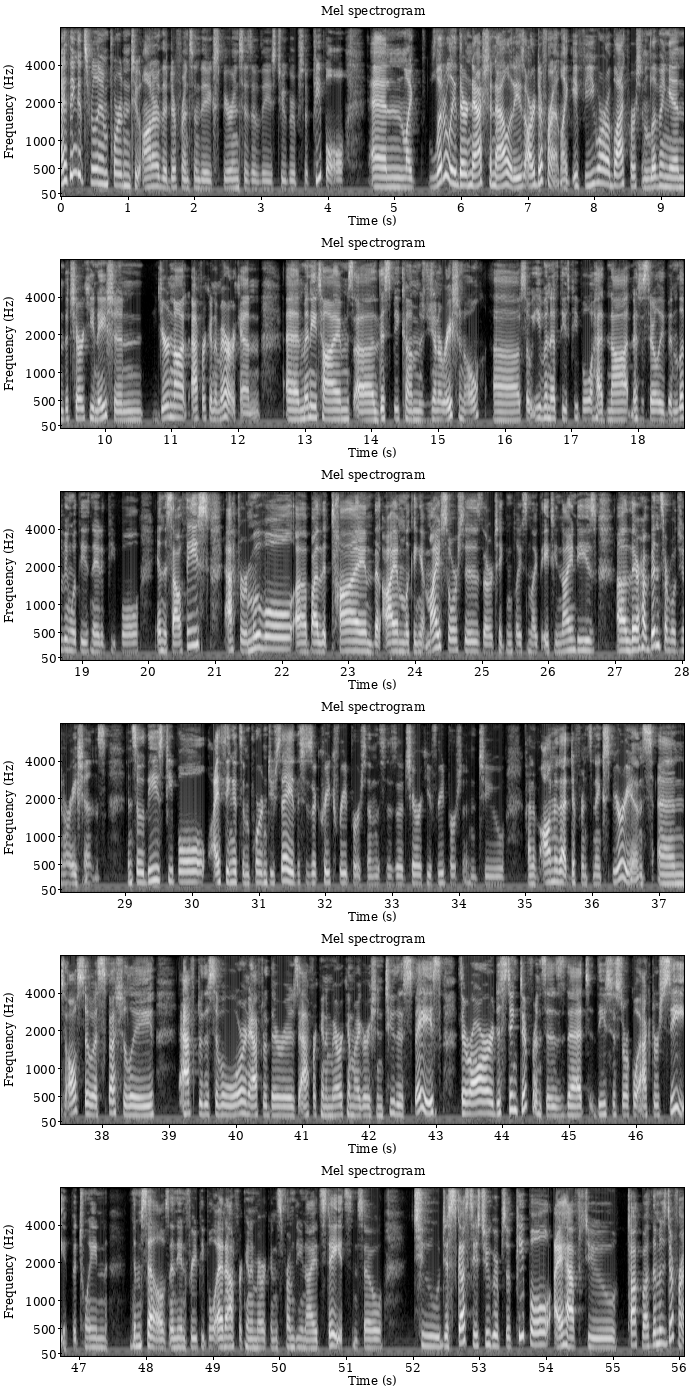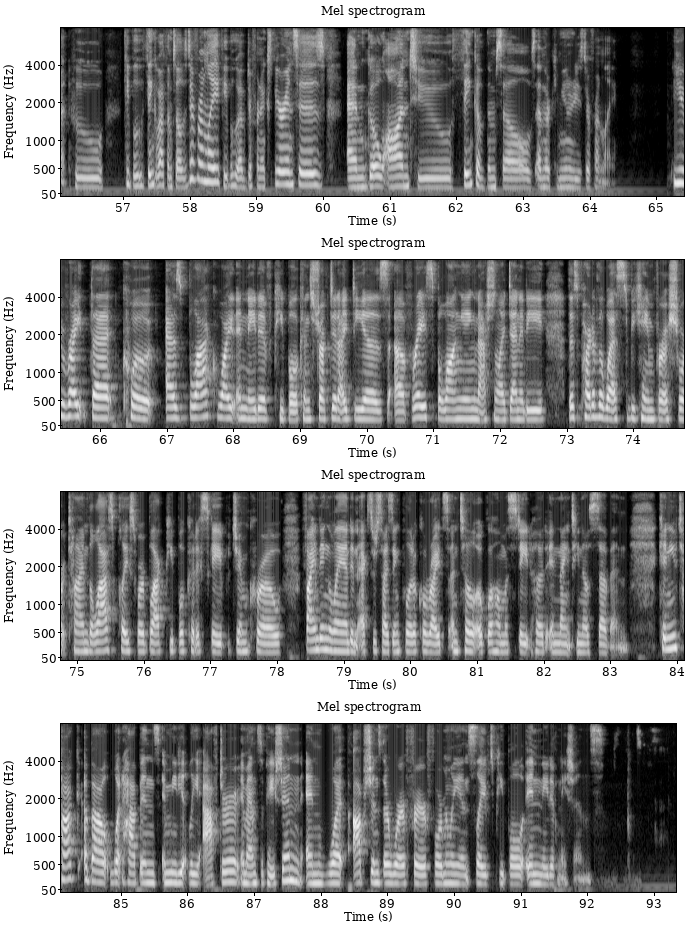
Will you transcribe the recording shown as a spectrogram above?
I think it's really important to honor the difference in the experiences of these two groups of people. And like literally their nationalities are different. Like if you are a black person living in the Cherokee Nation, you're not African American. And many times uh, this becomes generational. Uh, so even if these people had not necessarily been living with these Native people in the Southeast, after removal, uh, by the time that I am looking at my sources that are taking place in like the 1890s, uh, there have been several generations. And so these people, I think it's important to say this is a Creek freed person, this is a Cherokee freed person to kind of honor that difference in experience. And also, especially after the Civil War and after there is African American migration to this space, there are distinct differences that these historical actors see between themselves, Indian freed people, and African Americans from the United States. And so to discuss these two groups of people, I have to talk about them as different, who people who think about themselves differently, people who have different experiences, and go on to think of themselves and their communities differently. You write that, quote, as Black, white, and Native people constructed ideas of race, belonging, national identity, this part of the West became for a short time the last place where Black people could escape Jim Crow, finding land and exercising political rights until Oklahoma statehood in 1907. Can you talk about what happens immediately after emancipation and what options there were for formerly enslaved people in Native nations?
